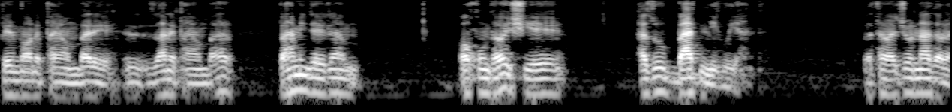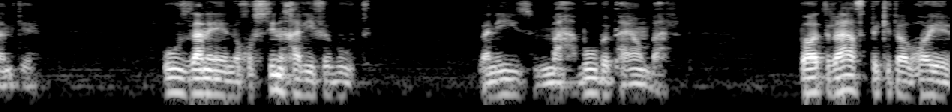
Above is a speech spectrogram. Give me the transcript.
به عنوان پیامبر زن پیامبر. به همین دلیل هم آخوندهای شیعه از او بد می‌گویند و توجه ندارند که او زن نخستین خلیفه بود و نیز محبوب پیامبر. باد رفت به کتاب های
